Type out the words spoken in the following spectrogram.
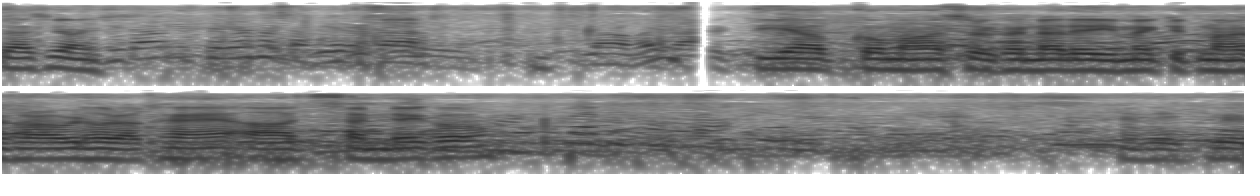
है आपको माँ सुरकंडा देवी में कितना क्राउड हो रखा है आज संडे को। देखिए,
